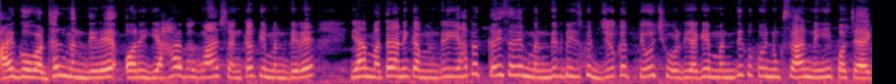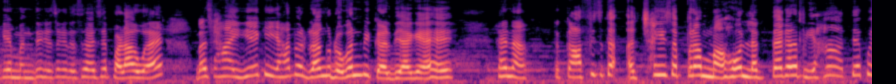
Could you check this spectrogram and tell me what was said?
आए गोवर्धन मंदिर है, और यहाँ भगवान शंकर के मंदिर है, यहाँ माता रानी का मंदिर है। यहाँ पर कई सारे मंदिर भी जिसको जो का त्यों छोड़ दिया गया मंदिर को कोई नुकसान नहीं पहुँचाया गया मंदिर जैसे कि जैसे वैसे पड़ा हुआ है। बस हाँ ये कि यहाँ पर रंग रोगन भी कर दिया गया है है ना? तो काफ़ी ज़्यादा अच्छा ही सब पूरा माहौल लगता है। अगर आप यहाँ आते हैं, आपको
